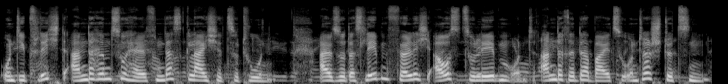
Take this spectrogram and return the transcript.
und die Pflicht, anderen zu helfen, das Gleiche zu tun. Also das Leben völlig auszuleben und andere dabei zu unterstützen.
